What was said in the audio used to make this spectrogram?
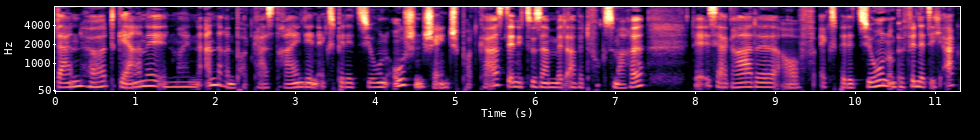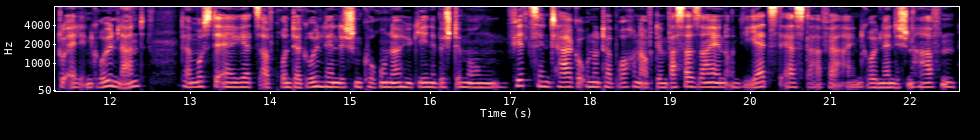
dann hört gerne in meinen anderen Podcast rein, den Expedition Ocean Change Podcast, den ich zusammen mit Arvid Fuchs mache. Der ist ja gerade auf Expedition und befindet sich aktuell in Grönland. Da musste er jetzt aufgrund der grönländischen Corona-Hygienebestimmungen 14 Tage ununterbrochen auf dem Wasser sein und jetzt erst darf er einen grönländischen Hafen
